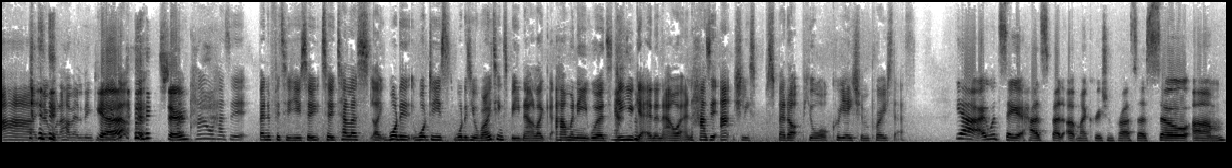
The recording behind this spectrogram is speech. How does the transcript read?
Ah, I don't want to have anything to yeah, with that. But, sure. But how has it benefited you? So, so tell us, like, what is what do you what is your writing speed now? Like, how many words do you get in an hour, and has it actually sped up your creation process? Yeah, I would say it has sped up my creation process. So, um,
